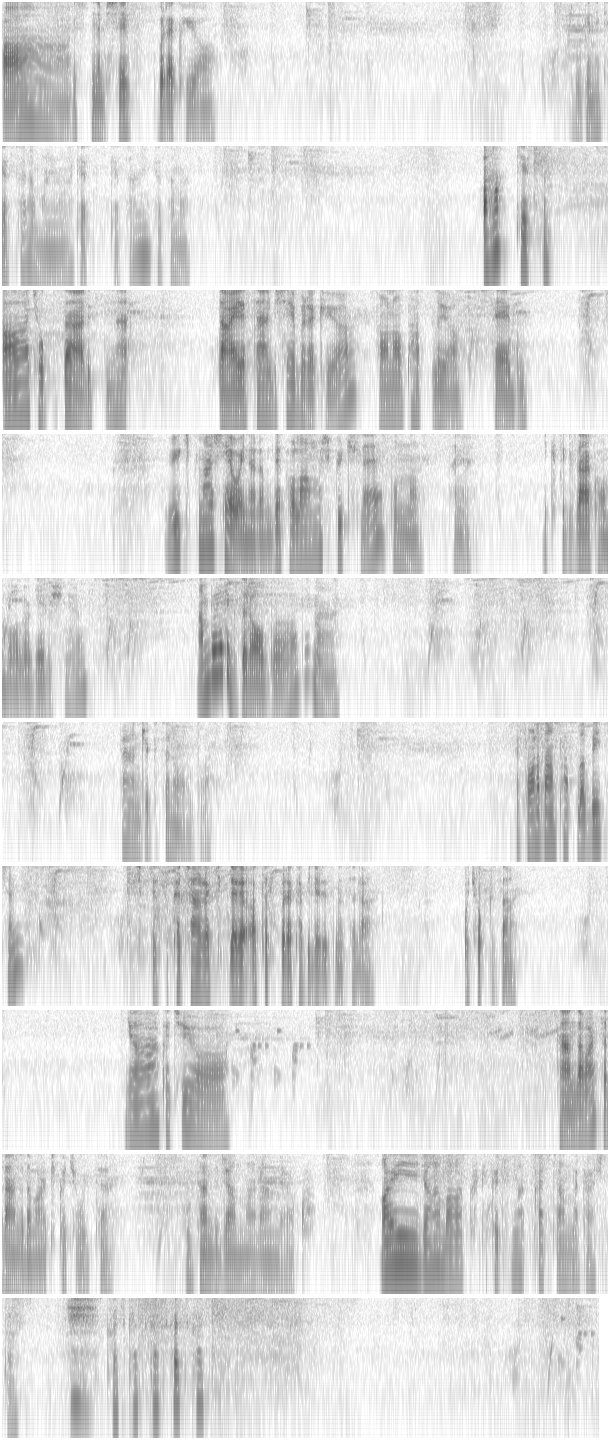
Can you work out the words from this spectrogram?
Aa, üstüne bir şey bırakıyor. Bu beni keser ama ya. Kes, keser mi? Kesemez. Aha, kestim. Aa, çok güzel. Üstüne dairesel bir şey bırakıyor. Sonra o patlıyor. Sevdim. Büyük ihtimal şey oynarım. Depolanmış güçle bunu. Hani ikisi güzel combo olur diye düşünüyorum. Ama böyle de güzel oldu değil mi? Bence güzel oldu. E sonradan patladığı için açıkçası kaçan rakipleri atıp bırakabiliriz mesela. O çok güzel. Ya kaçıyor. Sende varsa bende de var Pikachu ulti. Ama sende can var bende yok. Ay cana bak. Pikachu kaç canla kaçtı. Kaç kaç kaç kaç kaç.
